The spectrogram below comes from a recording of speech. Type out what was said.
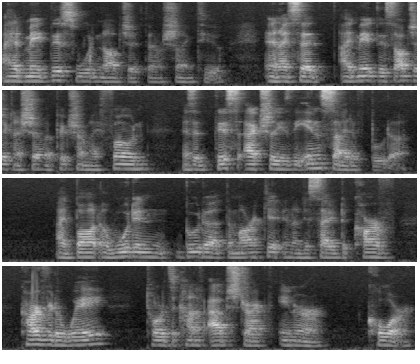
I had made this wooden object that I'm showing to you. And I said, I made this object and I showed him a picture on my phone. I said, this actually is the inside of Buddha. I bought a wooden Buddha at the market and I decided to carve carve it away towards a kind of abstract inner core.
